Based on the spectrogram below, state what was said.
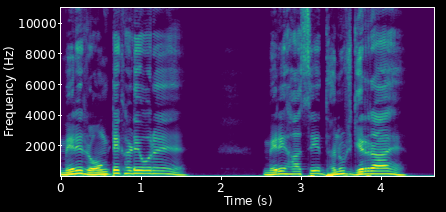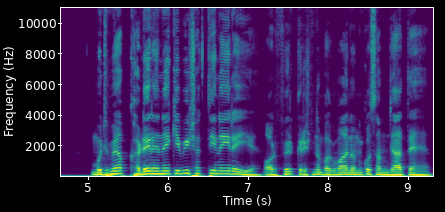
मेरे रोंगटे खड़े हो रहे हैं। मेरे हाथ से धनुष गिर रहा है। मुझमें अब खड़े रहने की भी शक्ति नहीं रही है। और फिर कृष्ण भगवान उनको समझाते हैं,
